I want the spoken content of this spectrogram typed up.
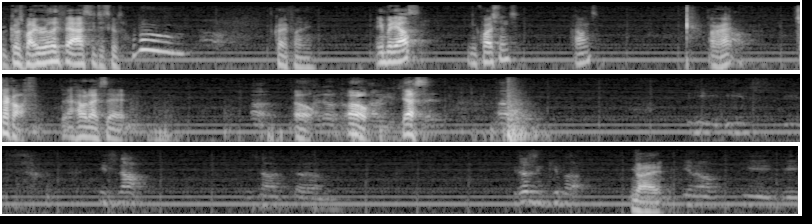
it goes by really fast. He just goes, woo. It's quite funny. Anybody else? Any questions? Comments? All right. Chekov. How would I say it? Oh. I don't know Oh. how you Yes. said it. Uh, he, he's, he's, he's not, he's not, um, he doesn't give up. Right. You know, he, he,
